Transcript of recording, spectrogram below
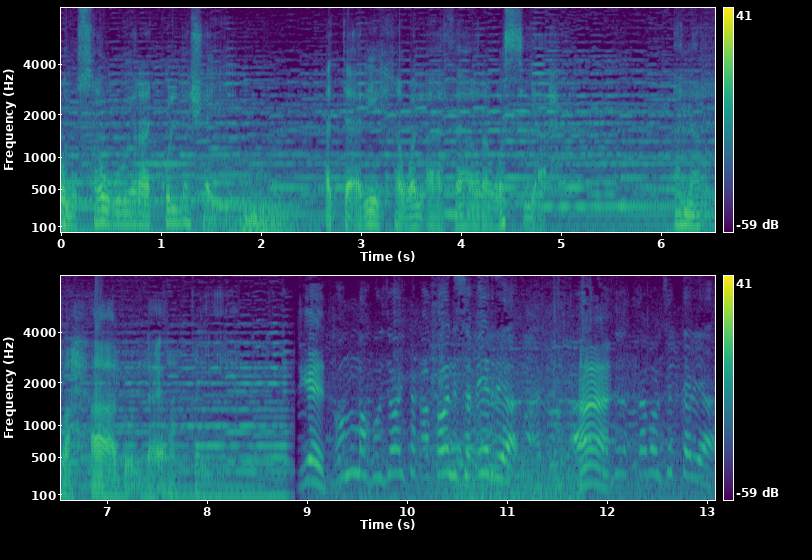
ونصور كل شيء. التاريخ والآثار والسياحة أنا الرحال العراقي. قد أمك وزوجتك أعطوني 70 ريال. ها حسابهم 6 ريال.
